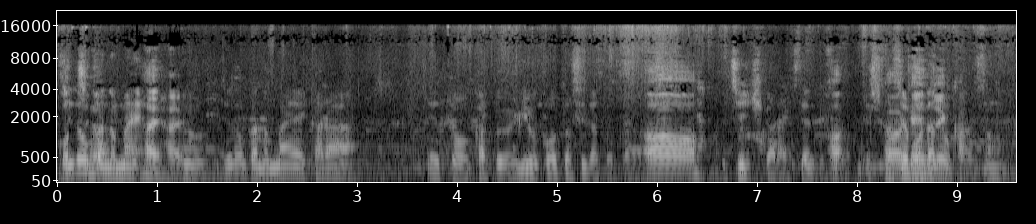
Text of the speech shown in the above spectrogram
児童館の前、はいはいうん、児童館の前から、えっと、各友好都市だとか、あ地域から来てるんですよ。あ石川県人とか館さん。うん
